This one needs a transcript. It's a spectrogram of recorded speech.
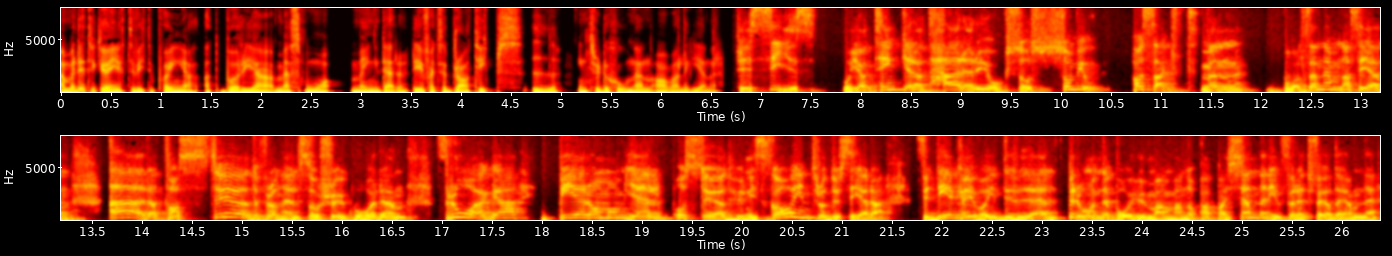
Ja, men det tycker jag är en jätteviktig poäng, att börja med små mängder. Det är faktiskt ett bra tips i introduktionen av allergener. Precis. Och jag tänker att här är det ju också, som vi har sagt, men tål att nämnas igen, är att ta stöd från hälso och sjukvården. Fråga, be dem om hjälp och stöd hur ni ska introducera. För det kan ju vara individuellt beroende på hur mamman och pappan känner inför ett födoämne.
